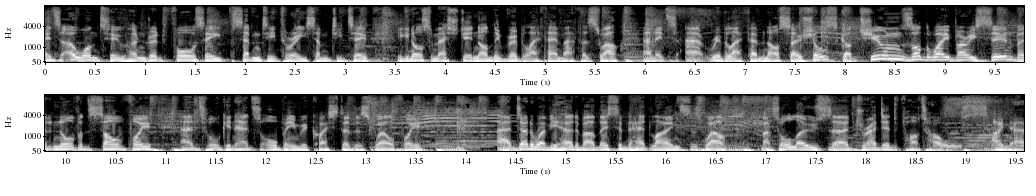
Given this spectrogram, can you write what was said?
It's 01200 40 73 72. You can also message in on the Ribble FM app as well, and it's at Ribble FM in our socials. Got tunes on the way very soon, but Northern Soul for you, and Talking Heads all being requested as well for you. I uh, don't know whether you heard about this in the headlines as well. That's all those uh, dreaded potholes. I know.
